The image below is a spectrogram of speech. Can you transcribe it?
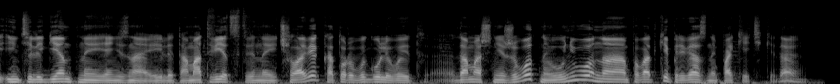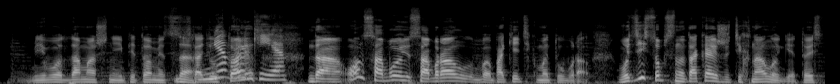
интеллигентный, я не знаю, или там ответственный человек, который выгуливает э, домашнее животное, у него на поводке привязаны пакетики, да, его домашний питомец Да. У сходил меня в в туалет, руке. да, он с собой собрал, пакетиком это убрал. Вот здесь, собственно, такая же технология. То есть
